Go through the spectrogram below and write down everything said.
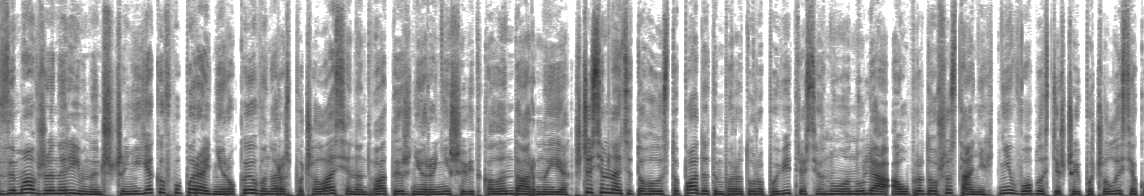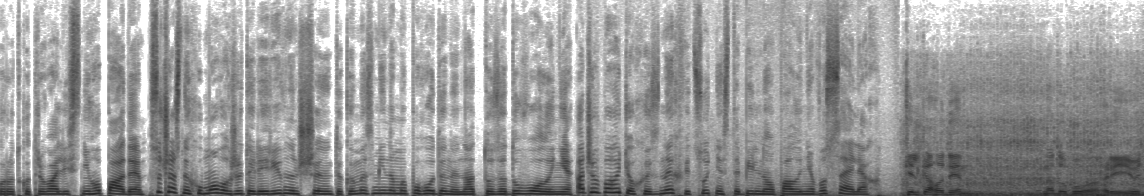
Зима вже на Рівненщині. Як і в попередні роки, вона розпочалася на два тижні раніше від календарної. Ще 17 листопада температура повітря сягнула нуля, а упродовж останніх днів в області ще й почалися короткотривалі снігопади. В сучасних умовах жителі Рівненщини такими змінами погоди не надто задоволені, адже в багатьох із них відсутнє стабільне опалення в оселях. Кілька годин на добу гріють,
